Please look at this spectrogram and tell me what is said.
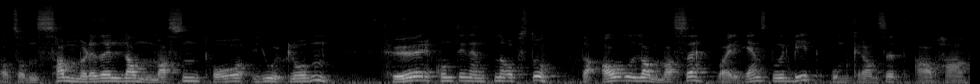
altså den samlede landmassen på jordkloden, før kontinentene oppsto, da all landmasse var i én stor bit omkranset av hav.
